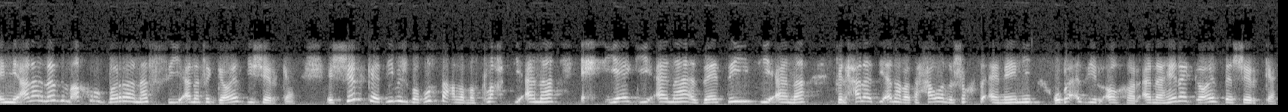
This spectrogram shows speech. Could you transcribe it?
إني أنا لازم أخرج بره نفسي أنا في الجواز دي شركة. الشركة دي مش ببص على مصلحتي أنا احتياجي أنا ذاتيتي أنا. في الحالة دي أنا بتحول لشخص اناني وبأذي الآخر. أنا هنا الجواز ده شركة.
